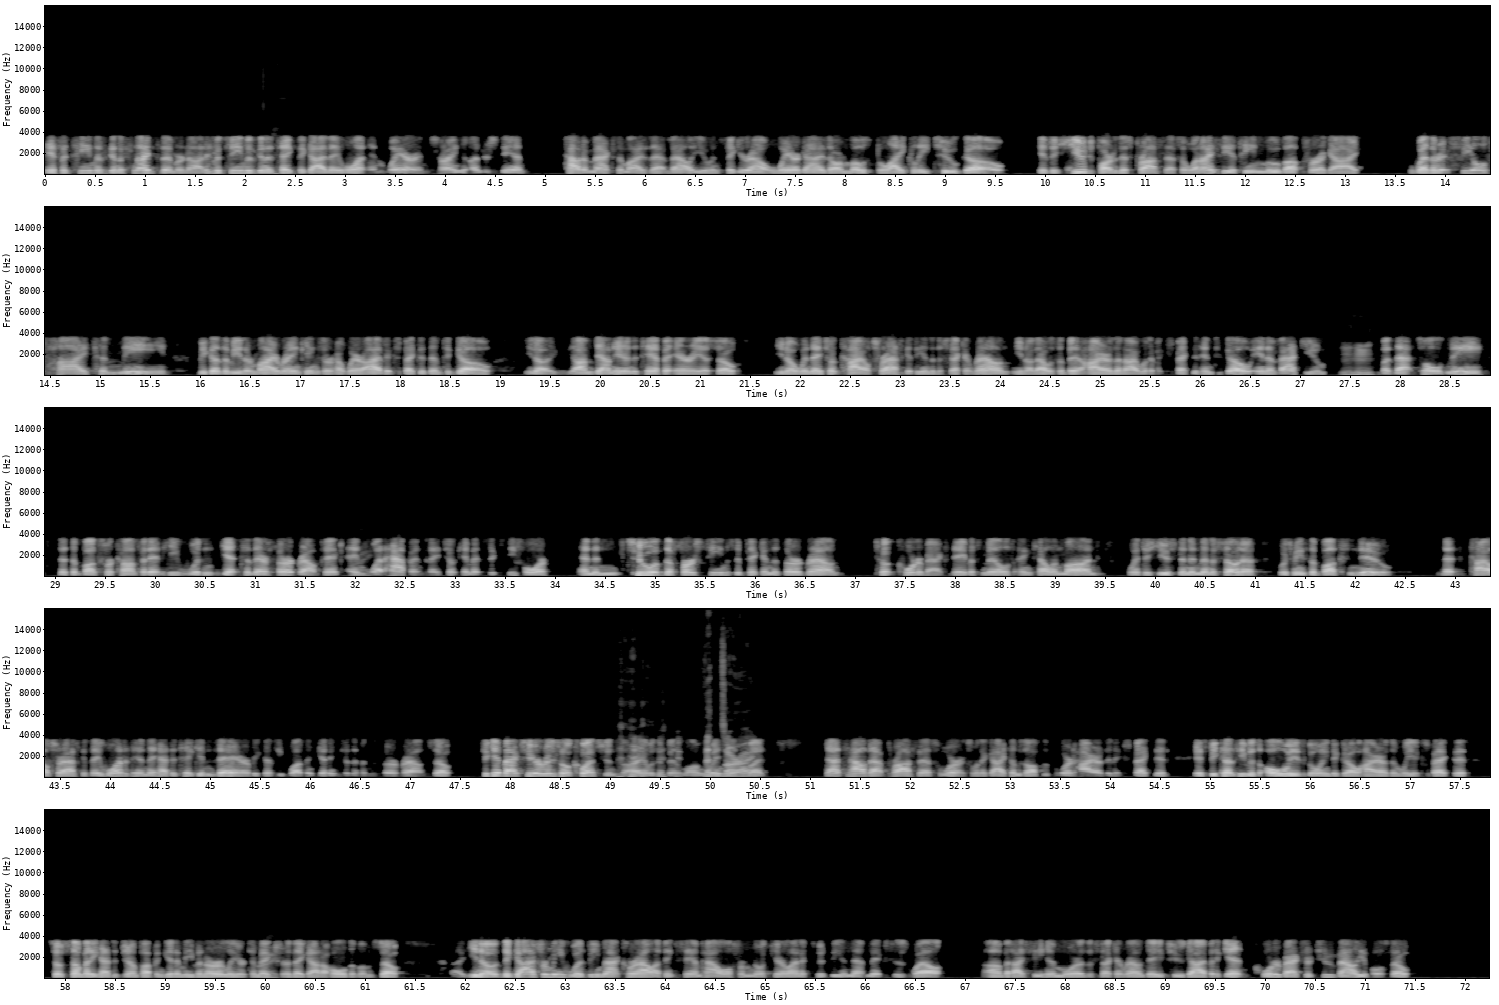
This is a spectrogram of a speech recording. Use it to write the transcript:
if a team is going to snipe them or not, if a team is going to take the guy they want and where, and trying to understand how to maximize that value and figure out where guys are most likely to go is a huge part of this process. So when I see a team move up for a guy, whether it feels high to me because of either my rankings or where I've expected them to go, you know, I'm down here in the Tampa area, so you know when they took Kyle Trask at the end of the second round, you know that was a bit higher than I would have expected him to go in a vacuum. Mm-hmm. But that told me that the Bucs were confident he wouldn't get to their third round pick. And right. what happened? They took him at 64, and then two of the first teams to pick in the third round took quarterbacks, Davis Mills and Kellen Mond, went to Houston and Minnesota, which means the Bucs knew that Kyle Trask, if they wanted him, they had to take him there because he wasn't getting to them in the third round. So to get back to your original question, sorry I was a bit long-winded, right. but that's how that process works. When a guy comes off the board higher than expected, it's because he was always going to go higher than we expected. So somebody had to jump up and get him even earlier to make right. sure they got a hold of him. So, you know, the guy for me would be Matt Corral. I think Sam Howell from North Carolina could be in that mix as well. Uh, but I see him more as a second round day two guy. But again, quarterbacks are too valuable. So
